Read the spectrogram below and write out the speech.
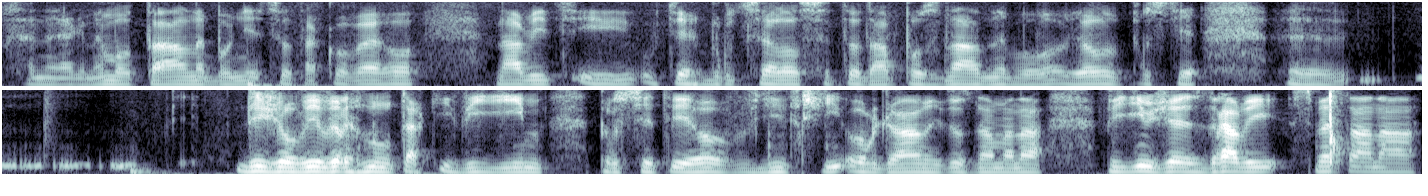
se nějak nemotal nebo něco takového. Navíc i u těch brucelo se to dá poznat, nebo jo, prostě když ho vyvrhnu, tak i vidím prostě ty jeho vnitřní orgány, to znamená, vidím, že je zdravý smetana,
